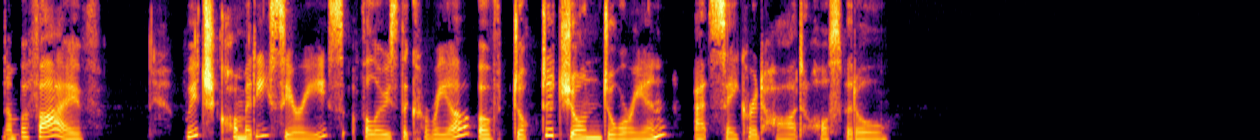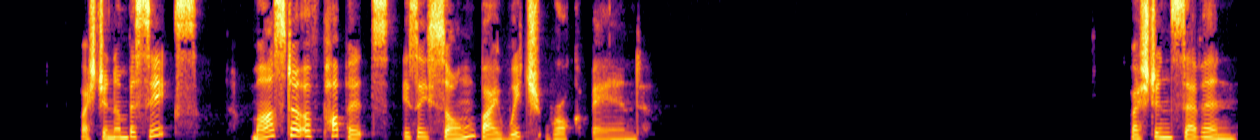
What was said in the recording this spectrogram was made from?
Number 5. Which comedy series follows the career of Dr. John Dorian at Sacred Heart Hospital? Question number 6. Master of Puppets is a song by which rock band? Question 7.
